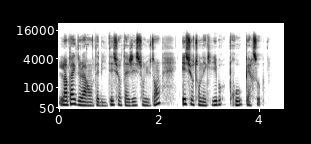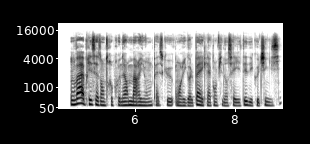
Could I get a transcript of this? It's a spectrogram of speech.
l'impact de la rentabilité sur ta gestion du temps et sur ton équilibre pro-perso. On va appeler cet entrepreneur Marion parce qu'on rigole pas avec la confidentialité des coachings ici.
